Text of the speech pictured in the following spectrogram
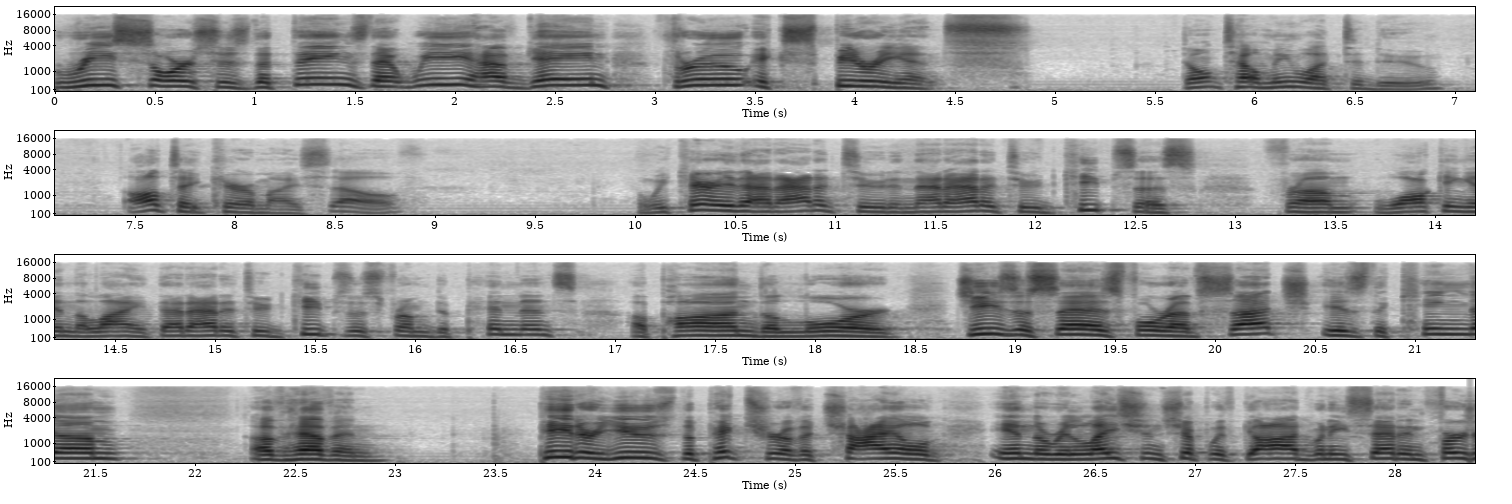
resources, the things that we have gained through experience. Don't tell me what to do. I'll take care of myself. And we carry that attitude, and that attitude keeps us from walking in the light. That attitude keeps us from dependence upon the Lord. Jesus says, For of such is the kingdom of heaven. Peter used the picture of a child in the relationship with God when he said in 1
